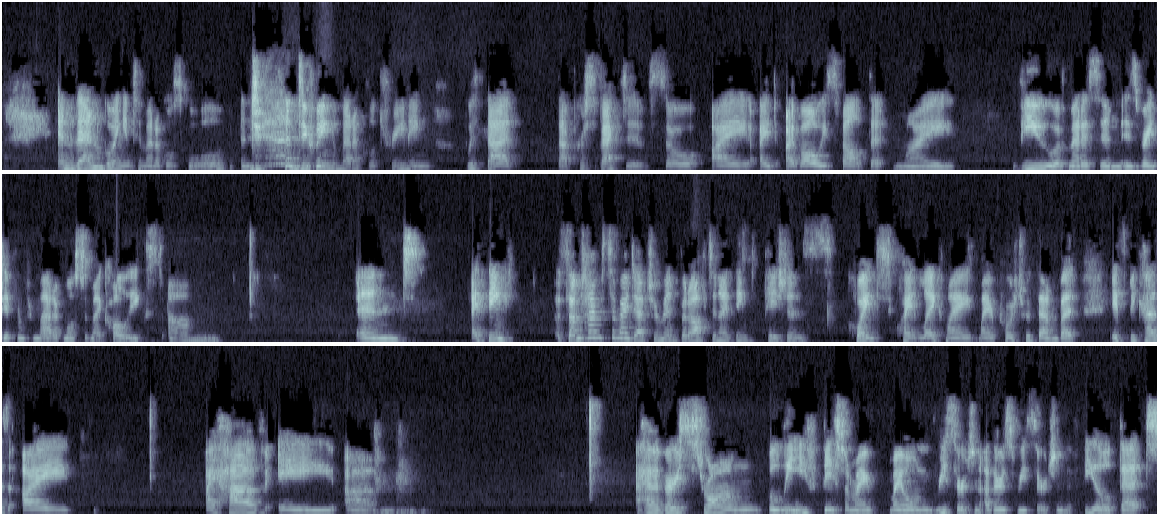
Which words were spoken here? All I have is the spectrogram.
And then going into medical school and doing medical training with that that perspective. So I, I I've always felt that my view of medicine is very different from that of most of my colleagues. Um, and I think sometimes to my detriment, but often I think patients quite quite like my my approach with them. But it's because I I have a um, I have a very strong belief based on my my own research and others' research in the field that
